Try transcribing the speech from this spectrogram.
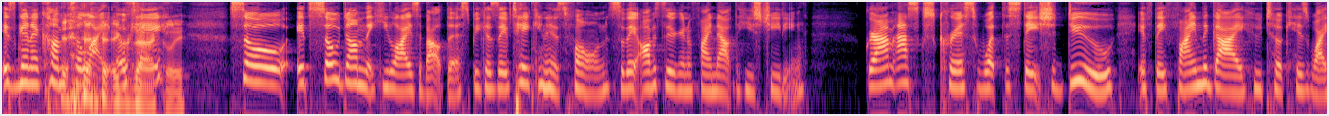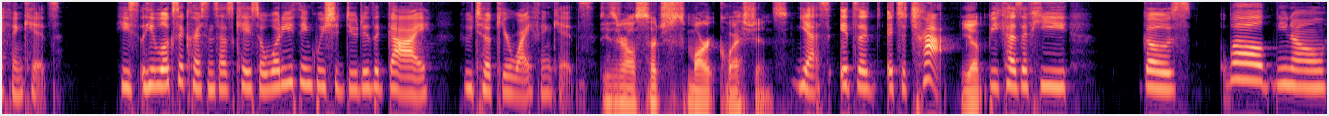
is going to come to light. Okay. exactly. So it's so dumb that he lies about this because they've taken his phone. So they obviously are going to find out that he's cheating. Grahm asks Chris what the state should do if they find the guy who took his wife and kids. He's, he looks at Chris and says, Okay, so what do you think we should do to the guy who took your wife and kids? These are all such smart questions. Yes, it's a it's a trap. Yep. Because if he goes, well, you know,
